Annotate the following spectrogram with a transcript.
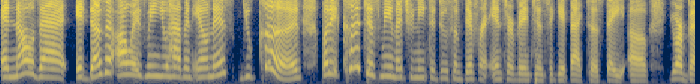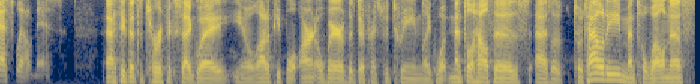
and know that it doesn't always mean you have an illness. You could, but it could just mean that you need to do some different interventions to get back to a state of your best wellness. I think that's a terrific segue. You know, a lot of people aren't aware of the difference between like what mental health is as a totality, mental wellness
